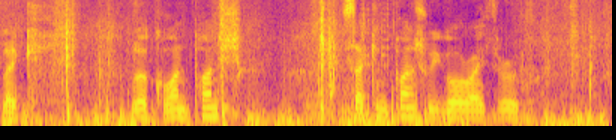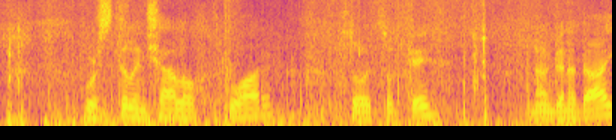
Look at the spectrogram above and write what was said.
Like look one punch second punch we go right through we're still in shallow water so it's okay. We're not gonna die.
